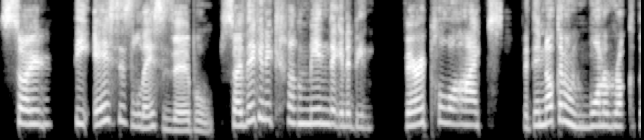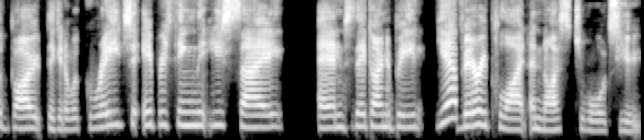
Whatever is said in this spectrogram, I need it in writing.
So the S is less verbal. So they're going to come in, they're going to be very polite, but they're not going to want to rock the boat. They're going to agree to everything that you say. And they're going to be, yeah, very polite and nice towards you.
